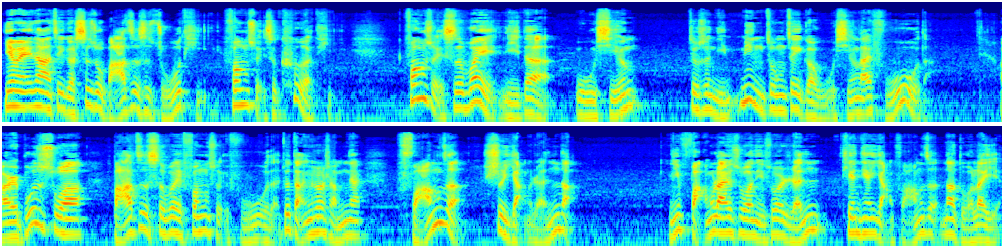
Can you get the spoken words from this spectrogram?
因为呢这个四柱八字是主体，风水是客体，风水是为你的五行，就是你命中这个五行来服务的，而不是说。八字是为风水服务的，就等于说什么呢？房子是养人的，你反过来说，你说人天天养房子，那多累呀。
